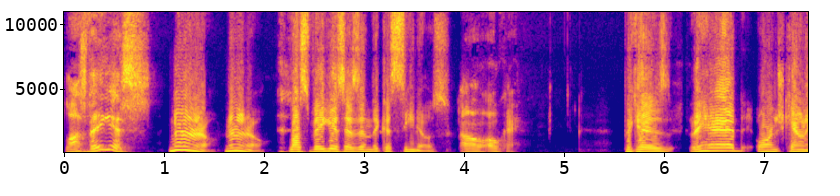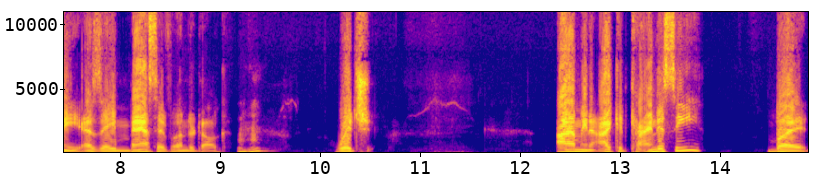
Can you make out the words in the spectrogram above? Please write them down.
Las Vegas. No, no, no, no, no, no. Las Vegas, as in the casinos, Oh, okay. because they had Orange County as a massive underdog, hmm which I mean, I could kind of see, but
